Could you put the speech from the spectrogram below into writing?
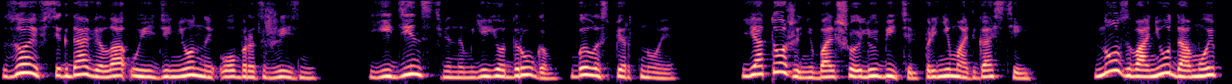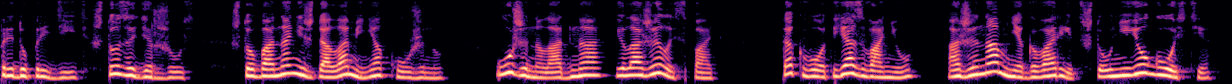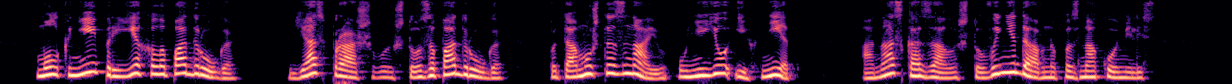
Зоя всегда вела уединенный образ жизни. Единственным ее другом было спиртное. Я тоже небольшой любитель принимать гостей. Но звоню домой предупредить, что задержусь, чтобы она не ждала меня к ужину. Ужинала одна и ложилась спать. Так вот, я звоню, а жена мне говорит, что у нее гости, мол, к ней приехала подруга. Я спрашиваю, что за подруга, потому что знаю, у нее их нет. Она сказала, что вы недавно познакомились.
